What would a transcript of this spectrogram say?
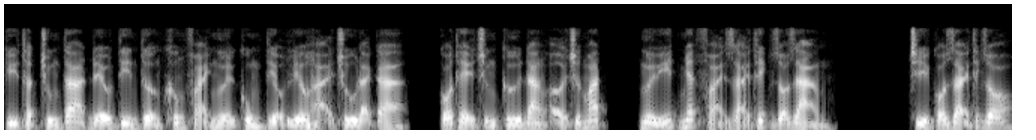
kỳ thật chúng ta đều tin tưởng không phải ngươi cùng tiểu liêu hại chu đại ca, có thể chứng cứ đang ở trước mắt, ngươi ít nhất phải giải thích rõ ràng. Chỉ có giải thích rõ,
